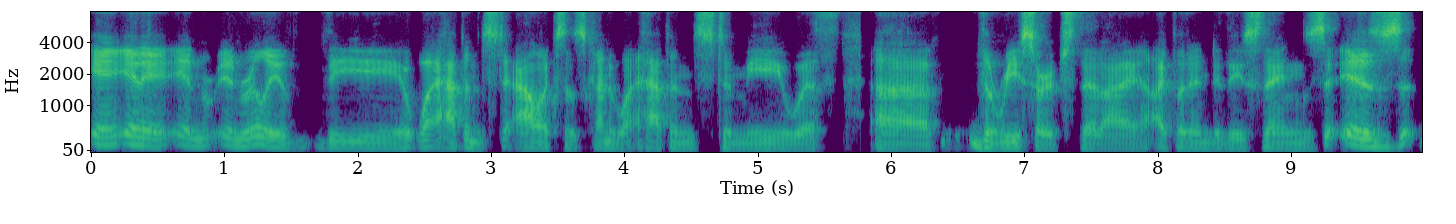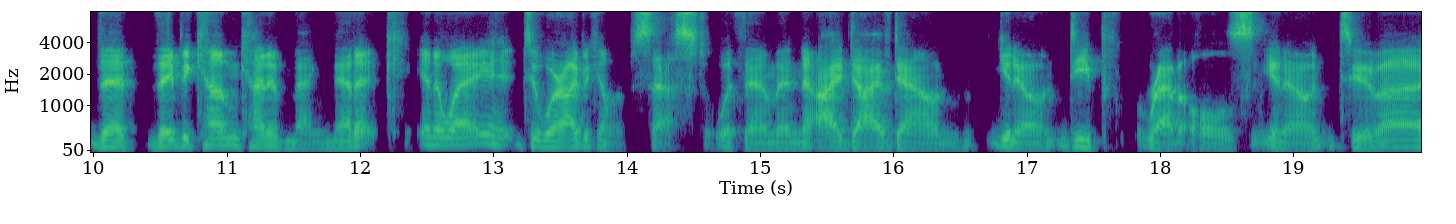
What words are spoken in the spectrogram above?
and in in really the what happens to Alex is kind of what happens to me with uh, the research that I I put into these things is that they become kind of magnetic in a way to where I become obsessed with them and I dive down you know deep rabbit holes you know to uh,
